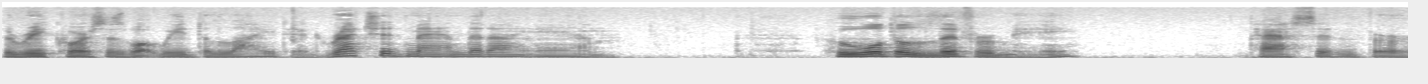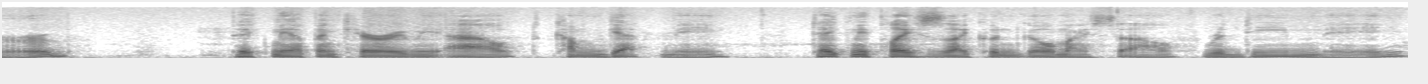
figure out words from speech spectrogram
The recourse is what we delight in. Wretched man that I am, who will deliver me? Passive verb. Pick me up and carry me out. Come get me. Take me places I couldn't go myself. Redeem me.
